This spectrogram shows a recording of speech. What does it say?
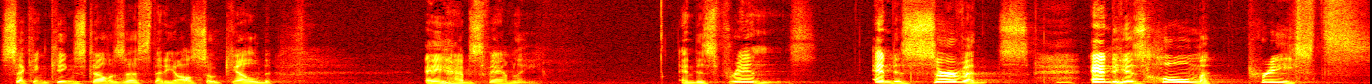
Second Kings tells us that he also killed Ahab's family and his friends and his servants and his home priests.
